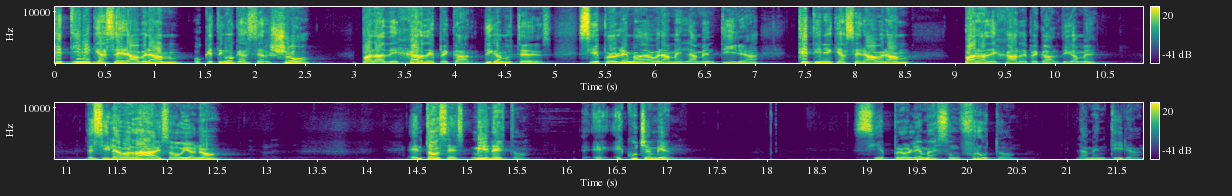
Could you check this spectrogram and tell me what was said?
¿qué tiene que hacer Abraham o qué tengo que hacer yo para dejar de pecar? Díganme ustedes, si el problema de Abraham es la mentira, ¿qué tiene que hacer Abraham para dejar de pecar? Díganme. Decir la verdad, es obvio, ¿no? Entonces, miren esto, e, e, escuchen bien. Si el problema es un fruto, la mentira,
